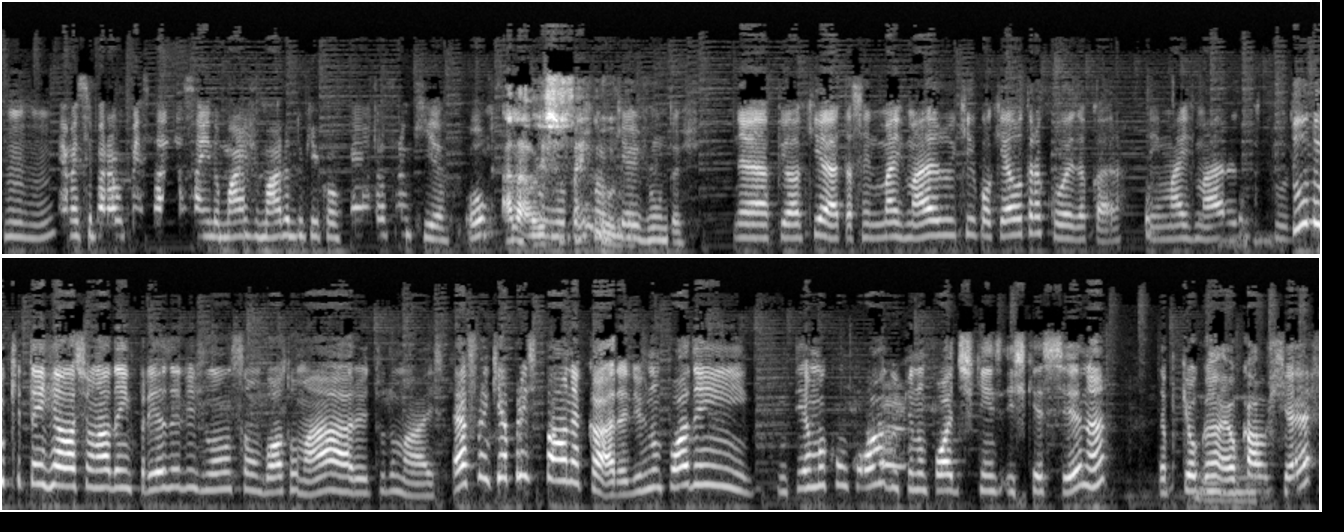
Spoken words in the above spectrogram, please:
Uhum. É, mas se parar pra pensar, tá saindo mais Mario do que qualquer outra franquia. Ou ah, não, isso sem dúvida. juntas. É, pior que é, tá sendo mais Mario do que qualquer outra coisa, cara. Tem mais Mario do que tudo. Tudo que tem relacionado à empresa, eles lançam, botam Mario e tudo mais. É a franquia principal, né, cara? Eles não podem, em termo eu concordo que não pode esquecer, né? Até porque o é o uhum. carro-chefe,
